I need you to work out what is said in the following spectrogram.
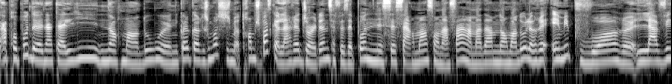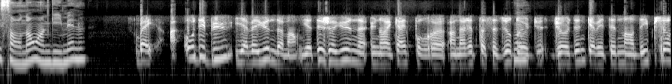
à propos de Nathalie Normando, euh, Nicole, corrige-moi si je me trompe. Je pense que l'arrêt Jordan, ça faisait pas nécessairement son affaire à Madame Normando. Elle aurait aimé pouvoir laver son nom, entre guillemets. là. Ben, au début, il y avait eu une demande. Il y a déjà eu une, une requête pour euh, un arrêt de procédure de Jo- Jordan qui avait été demandé. Puis ça,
